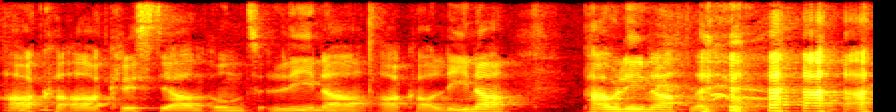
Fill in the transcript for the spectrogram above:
aka Christian und Lina, aka Lina. Paulina.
